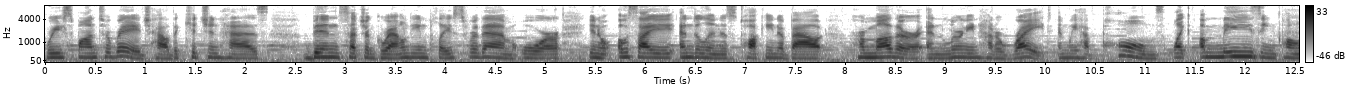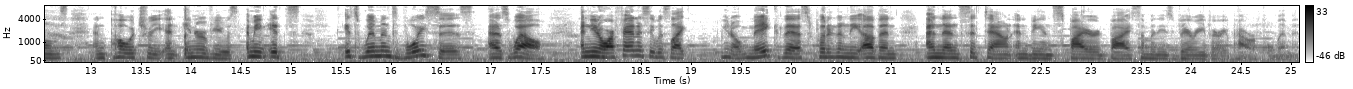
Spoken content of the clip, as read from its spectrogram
respond to rage, how the kitchen has been such a grounding place for them. Or, you know, Osayi Endolyn is talking about her mother and learning how to write. And we have poems, like amazing poems and poetry and interviews. I mean, it's it's women's voices as well. And you know, our fantasy was like, you know, make this, put it in the oven, and then sit down and be inspired by some of these very, very powerful women.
